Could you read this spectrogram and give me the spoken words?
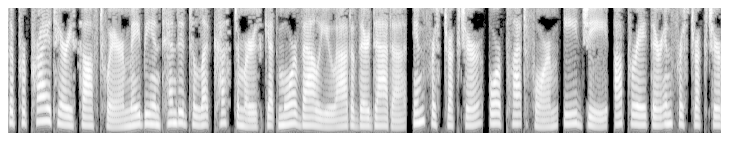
The proprietary software may be intended to let customers get more value out of their data, infrastructure, or platform, e.g., operate their infrastructure,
